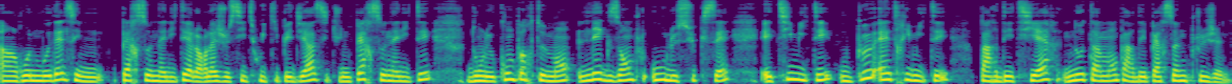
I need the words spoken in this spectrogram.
un rôle modèle, c'est une personnalité. Alors là, je cite Wikipédia. C'est une personnalité dont le comportement, l'exemple ou le succès est imité ou peut être imité par des tiers, notamment par des personnes plus jeunes.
